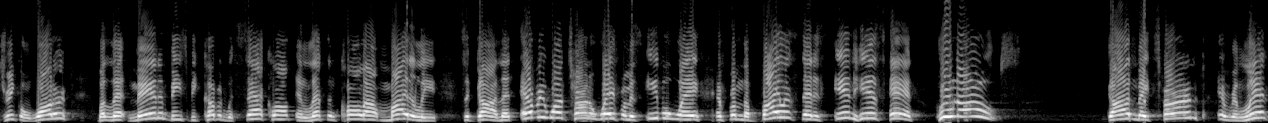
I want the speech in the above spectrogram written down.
drink on water, but let man and beast be covered with sackcloth, and let them call out mightily to God. Let everyone turn away from his evil way and from the violence that is in his hand. Who knows? God may turn and relent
